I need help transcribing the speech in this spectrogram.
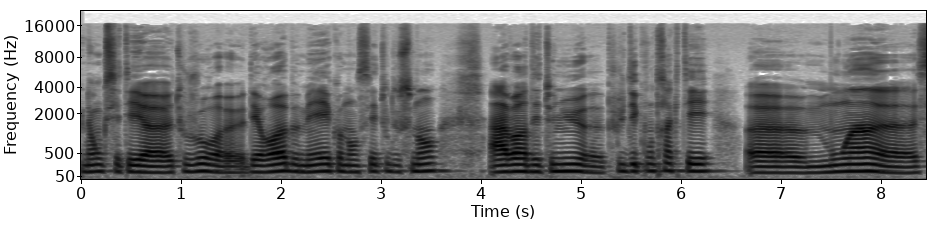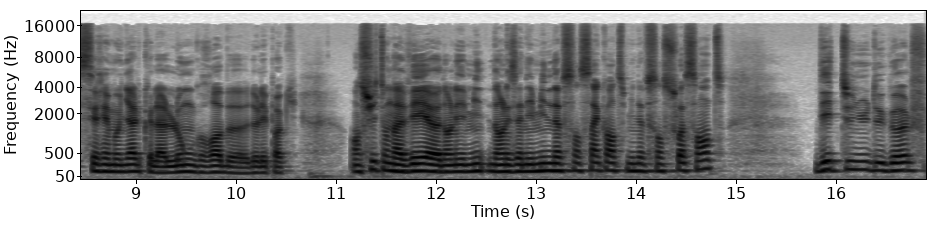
Donc c'était toujours des robes, mais commençaient tout doucement à avoir des tenues plus décontractées, moins euh, cérémonial que la longue robe de l'époque. Ensuite, on avait dans, les, dans les années 1950-1960 des tenues de golf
